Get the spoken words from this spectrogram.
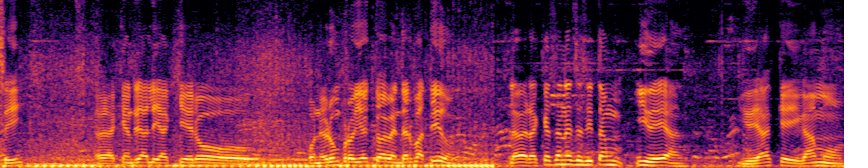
Sí, la verdad que en realidad quiero poner un proyecto de vender batidos. La verdad que se necesitan ideas, ideas que digamos,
